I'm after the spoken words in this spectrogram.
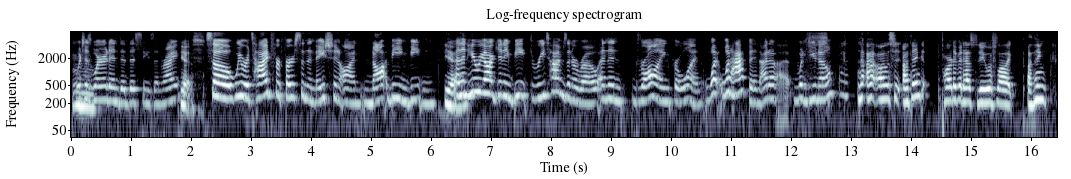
which is where it ended this season, right? Mm-hmm. Yes. So we were tied for first in the nation on not being beaten. Yeah. And then here we are getting beat three times in a row and then drawing for one. What what happened? I don't what do you know? No, I, honestly, I think part of it has to do with like I think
